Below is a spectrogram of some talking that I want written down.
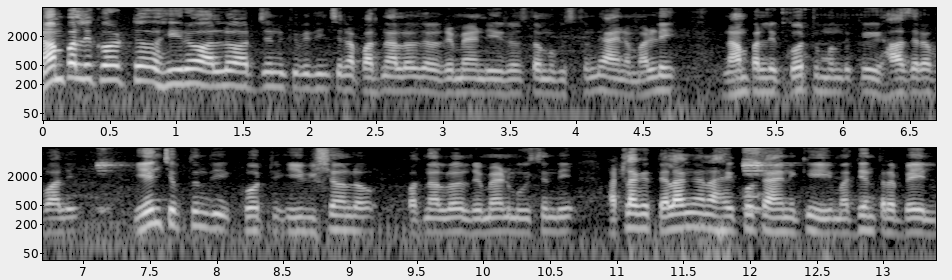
నాంపల్లి కోర్టు హీరో అల్లు అర్జున్కి విధించిన పద్నాలుగు రోజుల రిమాండ్ ఈ రోజుతో ముగుస్తుంది. ఆయన మళ్ళీ నాంపల్లి కోర్టు ముందుకు హాజరవ్వాలి. ఏం చెప్తుంది కోర్టు ఈ విషయంలో? పద్నాలుగు రోజుల రిమాండ్ ముగిసింది. అట్లాగే తెలంగాణ హైకోర్టు ఆయనకి మధ్యంతర బెయిల్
